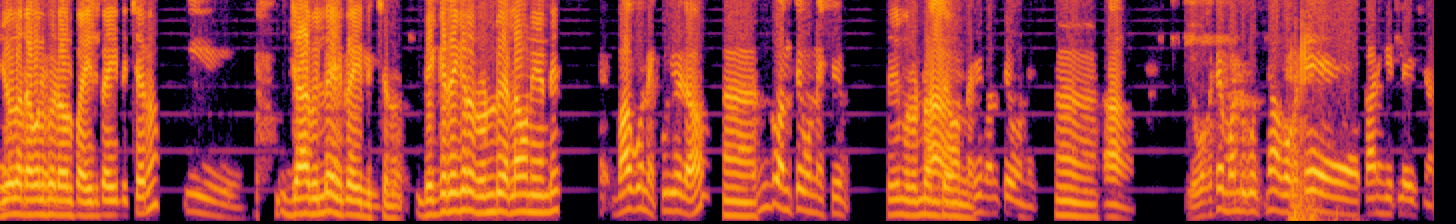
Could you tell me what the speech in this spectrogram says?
జియో డబల్ ఫైవ్ డబల్ ఫైవ్ ఐదు ప్యాకెట్ ఇచ్చాను ఈ జాబిల్లో ఐదు ప్యాకెట్ ఇచ్చాను దగ్గర దగ్గర రెండు ఎలా ఉన్నాయండి? బాగున్నాయి. కుడియడం ఆ, రెండు అంతే ఉన్నాయి సేమ్. సేమ్ రెండు అంతే ఉన్నాయి. అంతే ఉన్నాయి. ఒకటే మందు కొట్టినా ఒకటే కానికి ఇట్లా వేసిన.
